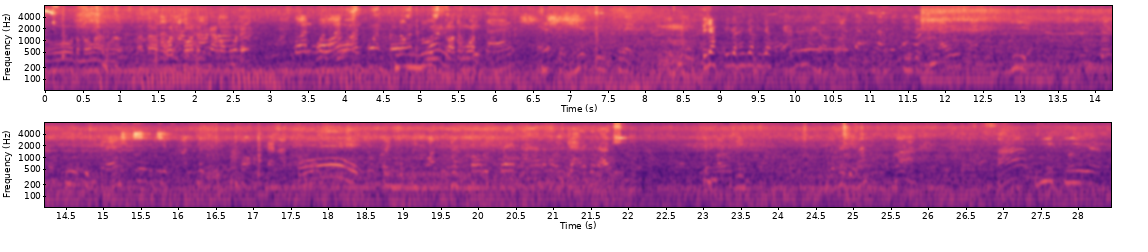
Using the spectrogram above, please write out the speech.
អូតំណងមកបាទតើប៉ុនប៉ុននឹងកាមកមុននេះ con con con con con ស្រកទៅមុននេះ ចានេះចានេះចានេះចា tôi quen à nó một chạy là gì đấy ចំណុចនេះមកទៅទៀតណាបាទតើវាជា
